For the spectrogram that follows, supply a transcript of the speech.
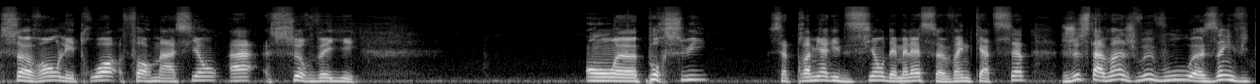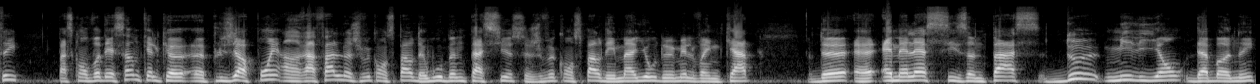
seront les trois formations à surveiller. On euh, poursuit cette première édition d'MLS 24-7. Juste avant, je veux vous euh, inviter, parce qu'on va descendre euh, plusieurs points en rafale. je veux qu'on se parle de Wuben Passius. Je veux qu'on se parle des maillots 2024, de MLS Season Pass. 2 millions d'abonnés.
